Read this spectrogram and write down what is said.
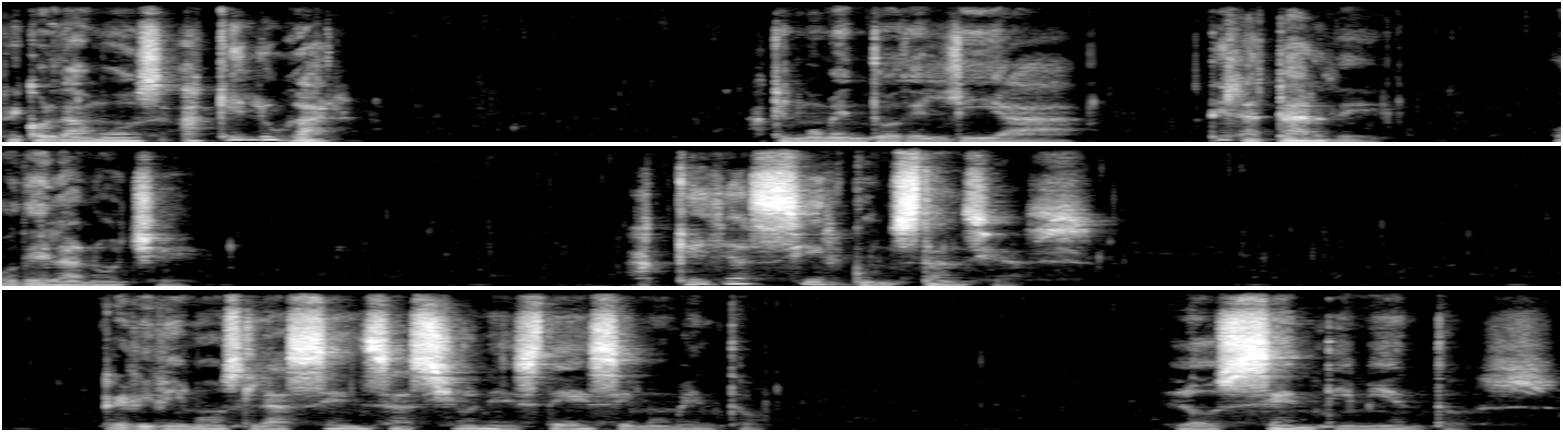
Recordamos aquel lugar, aquel momento del día, de la tarde o de la noche aquellas circunstancias. Revivimos las sensaciones de ese momento, los sentimientos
